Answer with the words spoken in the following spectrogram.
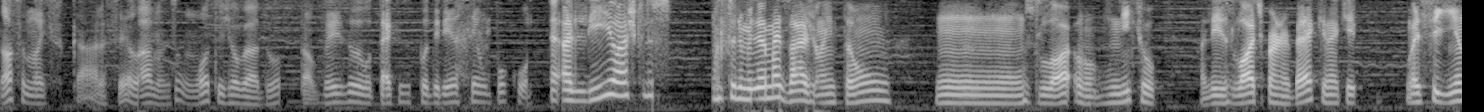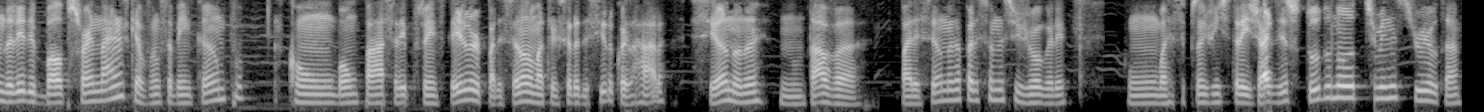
Nossa, mas, cara, sei lá, mano. Um outro jogador. Talvez o técnico poderia ser um pouco. É, Ali eu acho que eles. O Anthony Miller é mais ágil, né? Então. Um slot. Um nickel ali, slot cornerback, né? Que vai seguindo ali de bola pros 49ers, que avança bem em campo. Com um bom passe ali pro Trent Taylor, parecendo uma terceira descida, coisa rara. Esse ano, né? Não tava aparecendo, mas apareceu nesse jogo ali. Com uma recepção de 23 jardas, isso tudo no 2 minutes drill, tá?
